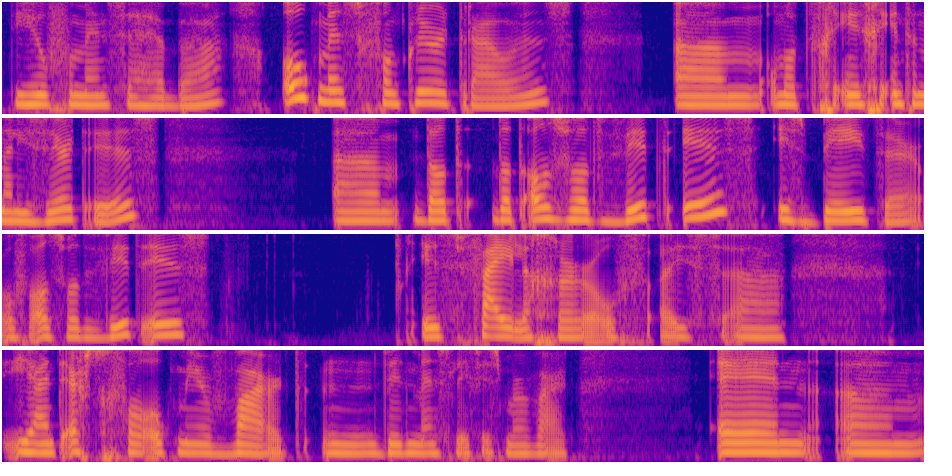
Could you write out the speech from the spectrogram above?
die heel veel mensen hebben. Ook mensen van kleur trouwens, ehm, omdat het ge- geïnternaliseerd is. ehm, dat, dat alles wat wit is, is beter. Of als wat wit is, is veiliger. Of is eh, ja, in het ergste geval ook meer waard. Een wit mensleven is meer waard. En ehm,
